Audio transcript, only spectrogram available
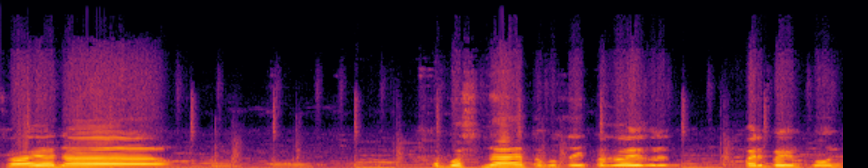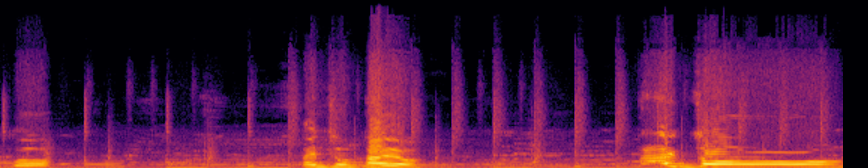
So, ayun. ah tapos na. Tapos na ipagawa pa pa yung phone ko. Time zone tayo. Time zone!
